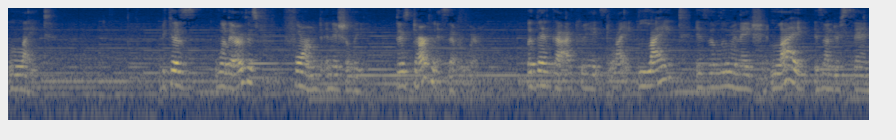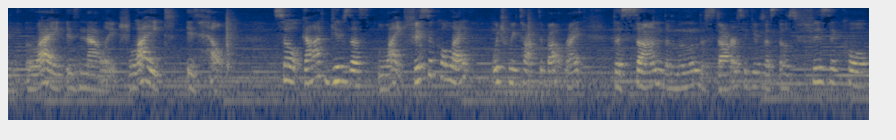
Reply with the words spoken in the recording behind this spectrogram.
light because when the earth is formed initially, there's darkness everywhere. But then God creates light. Light is illumination. Light is understanding. Light is knowledge. Light is help. So God gives us light, physical light, which we talked about, right? The sun, the moon, the stars. He gives us those physical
